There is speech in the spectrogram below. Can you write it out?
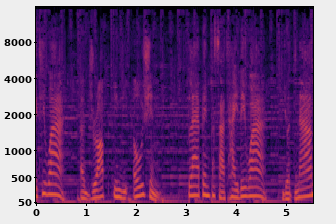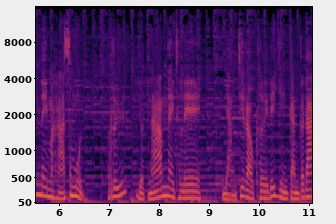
ยที่ว่า a drop in the ocean แปลเป็นภาษาไทยได้ว่า หยดน้ำในมหาสมุทรหรือหยดน้ำในทะเล อย่างที่เราเคยได้ยินกันก็ได้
